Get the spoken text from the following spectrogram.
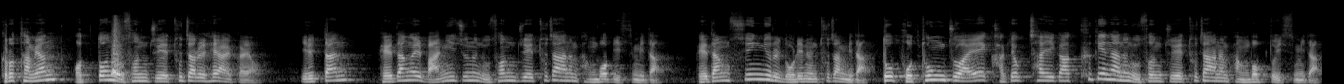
그렇다면 어떤 우선주에 투자를 해야 할까요? 일단 배당을 많이 주는 우선주에 투자하는 방법이 있습니다. 배당 수익률을 노리는 투자입니다. 또 보통주와의 가격 차이가 크게 나는 우선주에 투자하는 방법도 있습니다.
